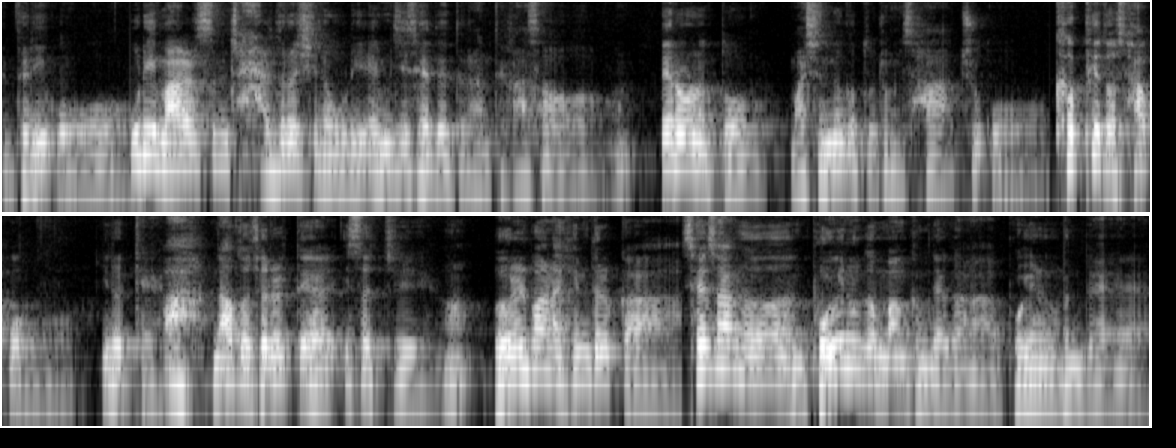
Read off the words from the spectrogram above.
해드리고 우리 말씀 잘 들으시는 우리 MZ 세대들한테 가서 어? 때로는 또 맛있는 것도 좀 사주고 커피도 사고 이렇게 아 나도 저럴 때가 있었지 어? 얼마나 힘들까 세상은 보이는 것만큼 내가 보이는 건데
